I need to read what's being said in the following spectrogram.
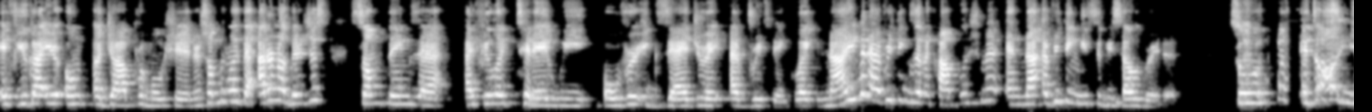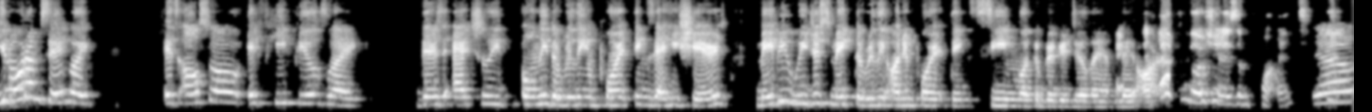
if you got your own a job promotion or something like that, I don't know. There's just some things that I feel like today we over exaggerate everything. Like not even everything's an accomplishment, and not everything needs to be celebrated. So it's all you know what I'm saying. Like it's also if he feels like there's actually only the really important things that he shares maybe we just make the really unimportant things seem like a bigger deal than they are. That promotion is important. Yeah.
